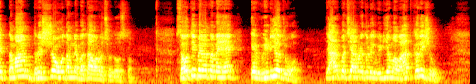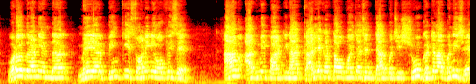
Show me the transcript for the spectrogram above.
એ તમામ દ્રશ્યો હું તમને બતાવવાનો છું દોસ્તો. સૌથી પહેલા તમે એ વીડિયો જુઓ. ત્યાર પછી આપણે થોડી વિડીયોમાં વાત કરીશું. વડોદરાની અંદર મેયર પિંકી સોનીની ઓફિસે આમ આદમી પાર્ટીના કાર્યકર્તાઓ પહોંચ્યા છે ત્યાર પછી શું ઘટના બની છે,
